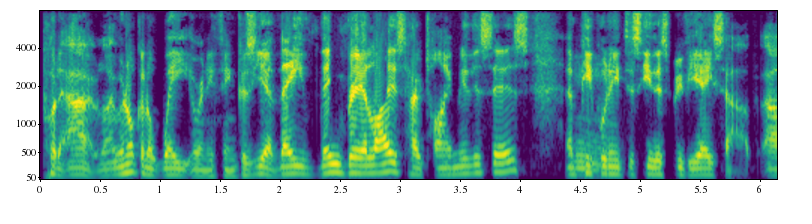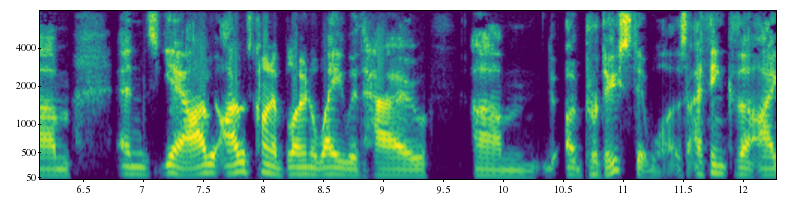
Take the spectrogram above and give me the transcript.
put it out. Like we're not gonna wait or anything because yeah, they they realized how timely this is and people Mm. need to see this movie ASAP. Um, and yeah, I, I was kind of blown away with how um uh, produced it was. I think that i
